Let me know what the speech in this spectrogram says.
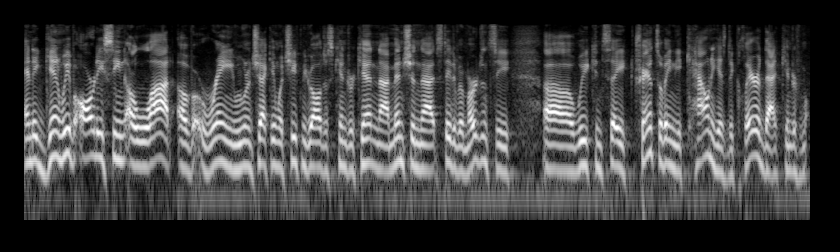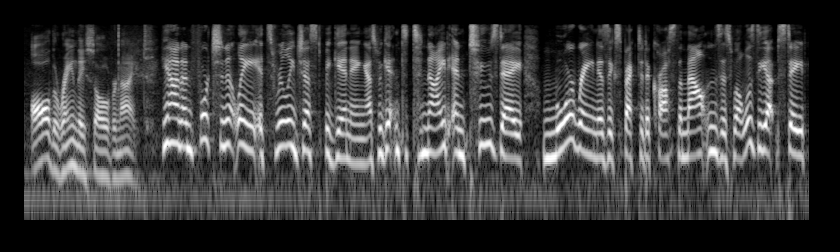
And again, we've already seen a lot of rain. We want to check in with Chief Meteorologist Kendra Kent. And I mentioned that state of emergency. Uh, we can say Transylvania County has declared that, Kendra, from all the rain they saw overnight. Yeah, and unfortunately, it's really just beginning. As we get into tonight and Tuesday, more rain is expected across the mountains as well as the upstate.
